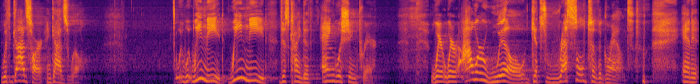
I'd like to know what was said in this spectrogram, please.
with God's heart and God's will. We, we need, we need this kind of anguishing prayer where, where our will gets wrestled to the ground. and it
